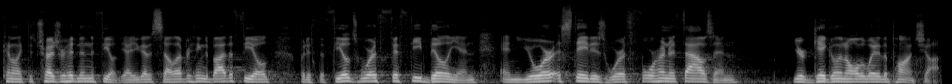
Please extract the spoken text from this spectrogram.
It's kind of like the treasure hidden in the field. Yeah, you got to sell everything to buy the field, but if the field's worth 50 billion and your estate is worth 400,000, you're giggling all the way to the pawn shop.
